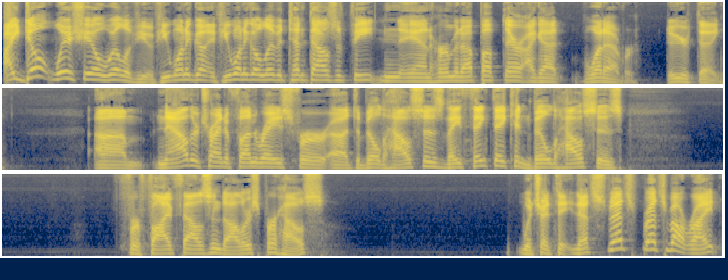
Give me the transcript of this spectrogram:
I don't wish ill will of you. If you want to go, if you want to go live at ten thousand feet and, and hermit up up there, I got whatever. Do your thing. Um, now they're trying to fundraise for uh, to build houses. They think they can build houses for five thousand dollars per house which I think that's that's that's about right.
